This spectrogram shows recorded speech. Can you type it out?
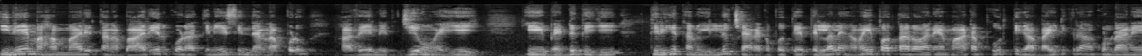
ఇదే మహమ్మారి తన భార్యను కూడా తినేసింది అన్నప్పుడు అవే నిర్జీవం అయ్యాయి. ఈ బెడ్ దిగి తిరిగి తను ఇల్లు చేరకపోతే పిల్లలు ఏమైపోతారో అనే మాట పూర్తిగా బయటికి రాకుండానే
